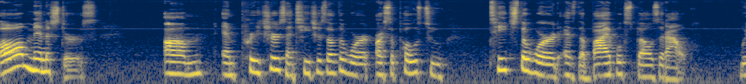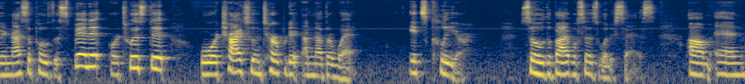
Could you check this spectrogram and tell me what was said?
all ministers um, and preachers and teachers of the word are supposed to teach the word as the Bible spells it out. We're not supposed to spin it or twist it or try to interpret it another way. It's clear. So the Bible says what it says. Um, and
